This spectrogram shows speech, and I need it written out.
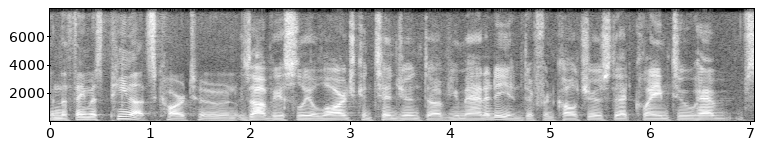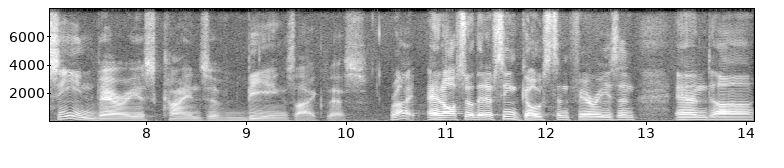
in the famous Peanuts cartoon. There's obviously a large contingent of humanity in different cultures that claim to have seen various kinds of beings like this. Right. And also that have seen ghosts and fairies and, and, uh,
